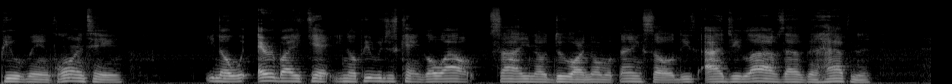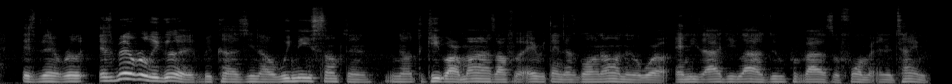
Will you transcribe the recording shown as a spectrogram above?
people being quarantined, you know, everybody can't, you know, people just can't go outside, you know, do our normal thing. So these IG lives that have been happening, it's been really, it's been really good because you know we need something, you know, to keep our minds off of everything that's going on in the world. And these IG lives do provide us a form of entertainment.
